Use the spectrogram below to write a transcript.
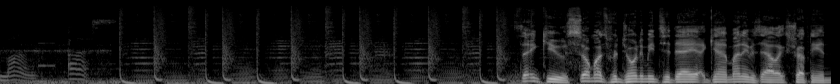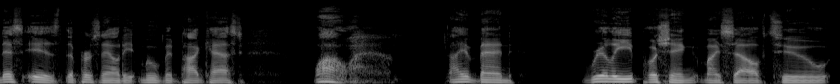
Among Us. Thank you so much for joining me today. Again, my name is Alex Trefney, and this is the Personality Movement Podcast. Wow. I have been really pushing myself to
